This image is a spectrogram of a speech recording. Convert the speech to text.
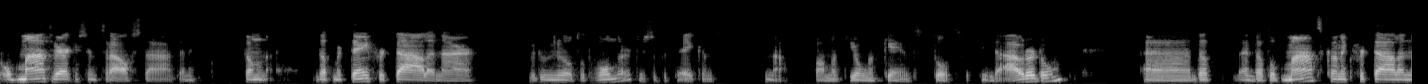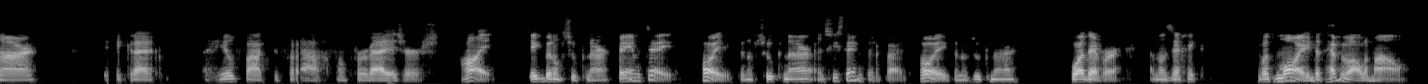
op maatwerken centraal staat. En ik kan dat meteen vertalen naar, we doen 0 tot 100, dus dat betekent nou, van het jonge kind tot in de ouderdom. Uh, dat, en dat op maat kan ik vertalen naar, ik krijg heel vaak de vraag van verwijzers, hoi, ik ben op zoek naar PMT. Hoi, ik ben op zoek naar een systeemtherapeut. Hoi, ik ben op zoek naar whatever. En dan zeg ik, wat mooi, dat hebben we allemaal.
